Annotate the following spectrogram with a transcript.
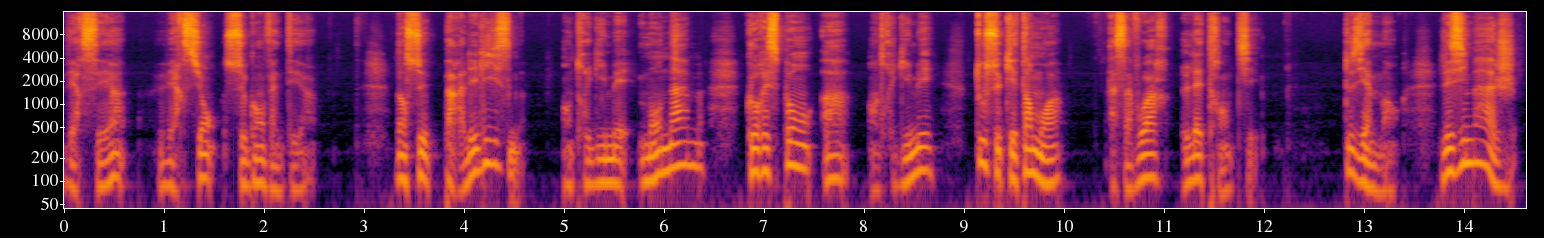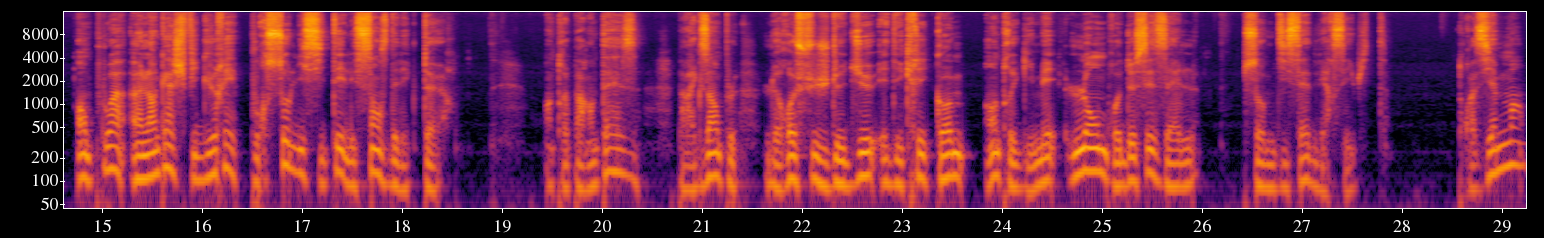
verset 1 version second 21. Dans ce parallélisme, entre guillemets, mon âme correspond à, entre guillemets, tout ce qui est en moi, à savoir l'être entier. Deuxièmement, les images emploient un langage figuré pour solliciter les sens des lecteurs. Entre parenthèses, par exemple, le refuge de Dieu est décrit comme, entre guillemets, l'ombre de ses ailes, psaume 17, verset 8. Troisièmement,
